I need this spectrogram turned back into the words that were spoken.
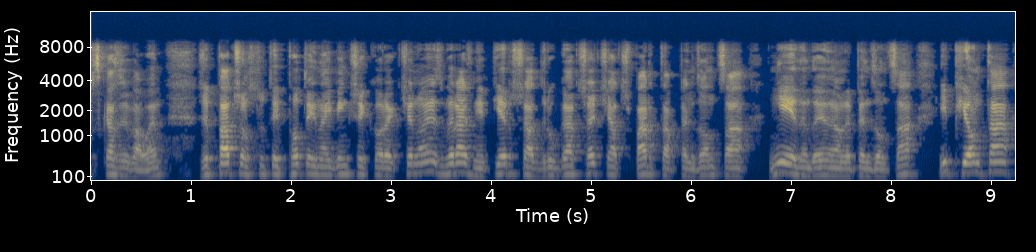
wskazywałem, że patrząc tutaj po tej największej korekcie, no jest wyraźnie pierwsza, druga, trzecia, czwarta pędząca, nie jeden do jeden, ale pędząca i piąta,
